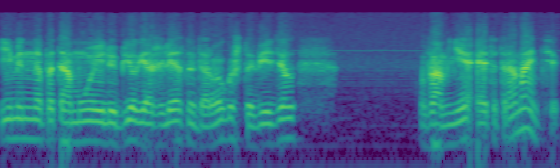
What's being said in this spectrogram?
именно потому и любил я железную дорогу, что видел во мне этот романтик.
